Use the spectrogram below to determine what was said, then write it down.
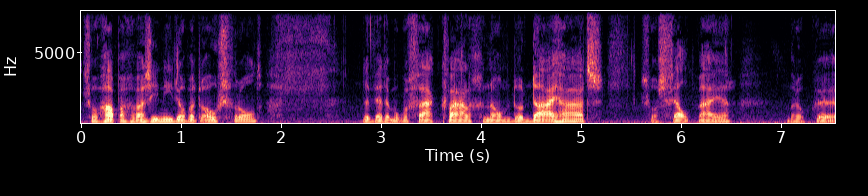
Zo happig was hij niet op het Oostfront. Er werd hem ook wel vaak kwalijk genomen door diehards, zoals Veldmeijer. Maar ook uh,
